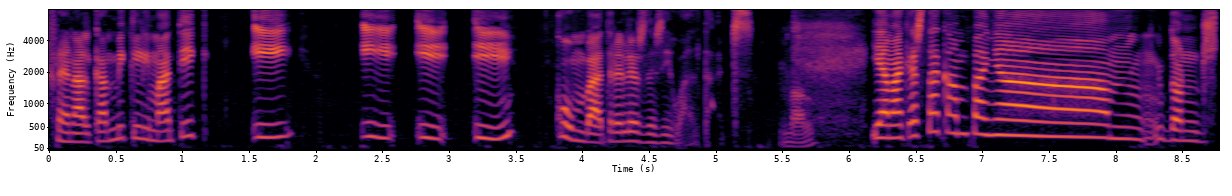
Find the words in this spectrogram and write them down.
frenar el canvi climàtic i, i, i, i combatre les desigualtats. Val. I amb aquesta campanya mm, doncs,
